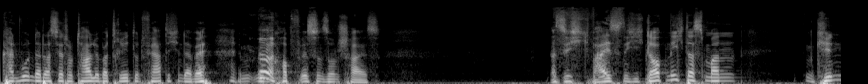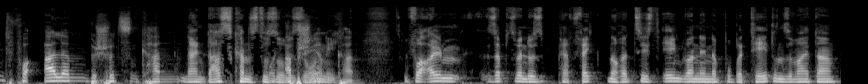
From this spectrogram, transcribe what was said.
Kein Wunder, dass er total überdreht und fertig in der Welt im, im Ja. Kopf ist und so ein Scheiß. Also ich weiß nicht. Ich glaube nicht, dass man ein Kind vor allem beschützen kann Nein, das kannst du sowieso nicht. kann. Vor allem, selbst wenn du es perfekt noch erziehst, irgendwann in der Pubertät und so weiter,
